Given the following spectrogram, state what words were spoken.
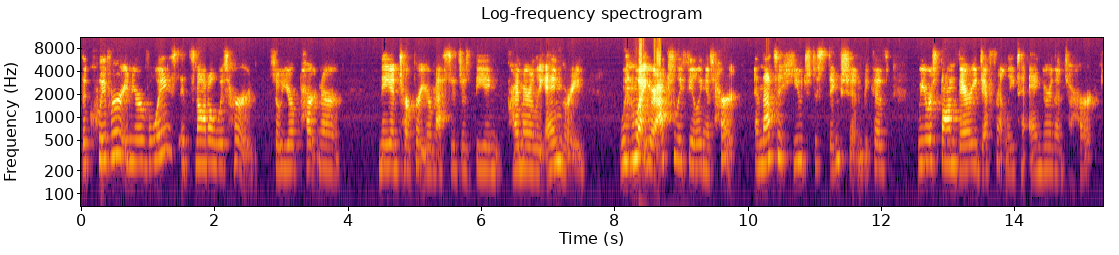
the quiver in your voice, it's not always heard. So your partner may interpret your message as being primarily angry when what you're actually feeling is hurt. And that's a huge distinction because we respond very differently to anger than to hurt.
